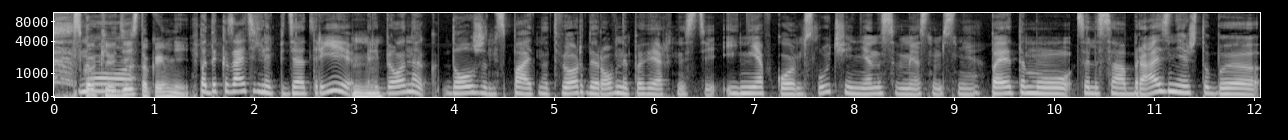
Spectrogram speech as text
сколько людей, столько и мнений. По доказательной педиатрии mm ребенок должен спать на твердой ровной поверхности и ни в коем случае не на совместном сне. Поэтому целесообразнее, чтобы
